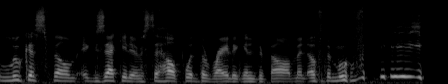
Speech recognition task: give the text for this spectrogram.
Lucasfilm executives to help with the writing and development of the movie.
